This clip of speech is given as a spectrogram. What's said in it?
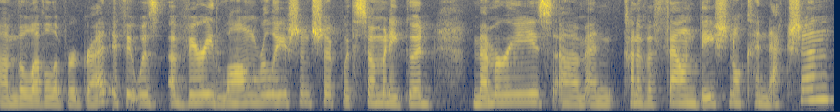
um, the level of regret. If it was a very long relationship with so many good memories um, and kind of a foundational connection,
